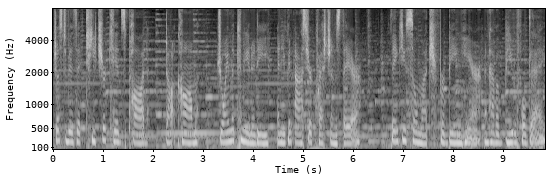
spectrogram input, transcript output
Just visit teachyourkidspod.com, join the community, and you can ask your questions there. Thank you so much for being here and have a beautiful day.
